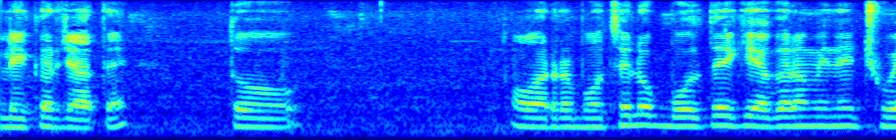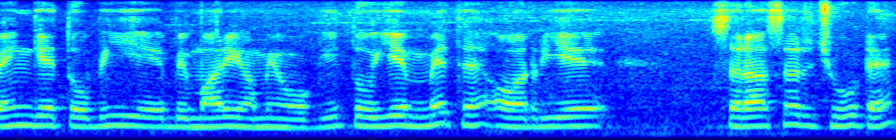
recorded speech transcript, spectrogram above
लेकर जाते हैं। तो और बहुत से लोग बोलते हैं कि अगर हम इन्हें छुएँगे तो भी ये बीमारी हमें होगी। तो ये मिथ है और ये सरासर झूठ है।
